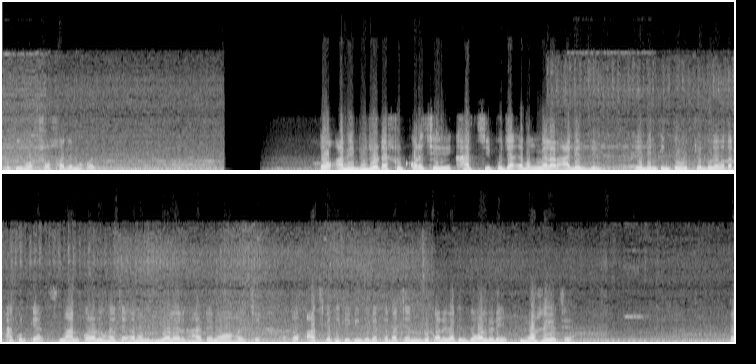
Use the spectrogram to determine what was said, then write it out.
প্রতি বছর সাজানো হয়। আমি ভিডিওটা শুট করেছি খার্চি পূজা এবং মেলার আগের দিন। এই দিন কিন্তু চোদ্দ দেবতা ঠাকুরকে স্নান করানো হয়েছে এবং জলের ঘাটে নেওয়া হয়েছে। তো আজকে থেকে কিন্তু দেখতে পাচ্ছেন, দোকানিরা কিন্তু অলরেডি বসে গেছে। তো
